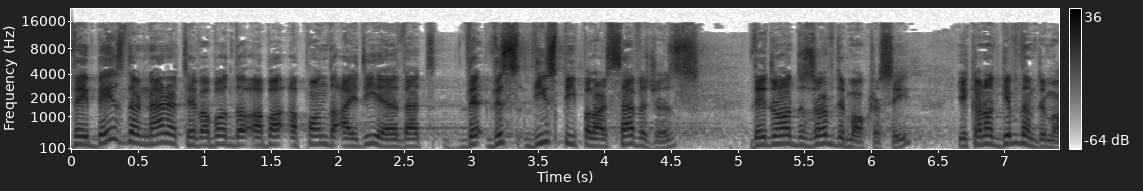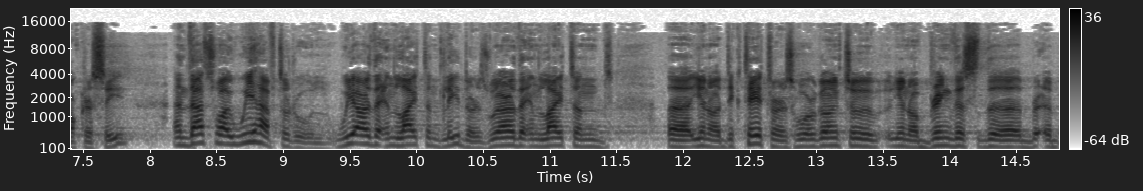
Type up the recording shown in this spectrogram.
they base their narrative about the, about, upon the idea that th- this, these people are savages, they do not deserve democracy, you cannot give them democracy, and that's why we have to rule. We are the enlightened leaders, we are the enlightened uh, you know, dictators who are going to you know, bring, this, the,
